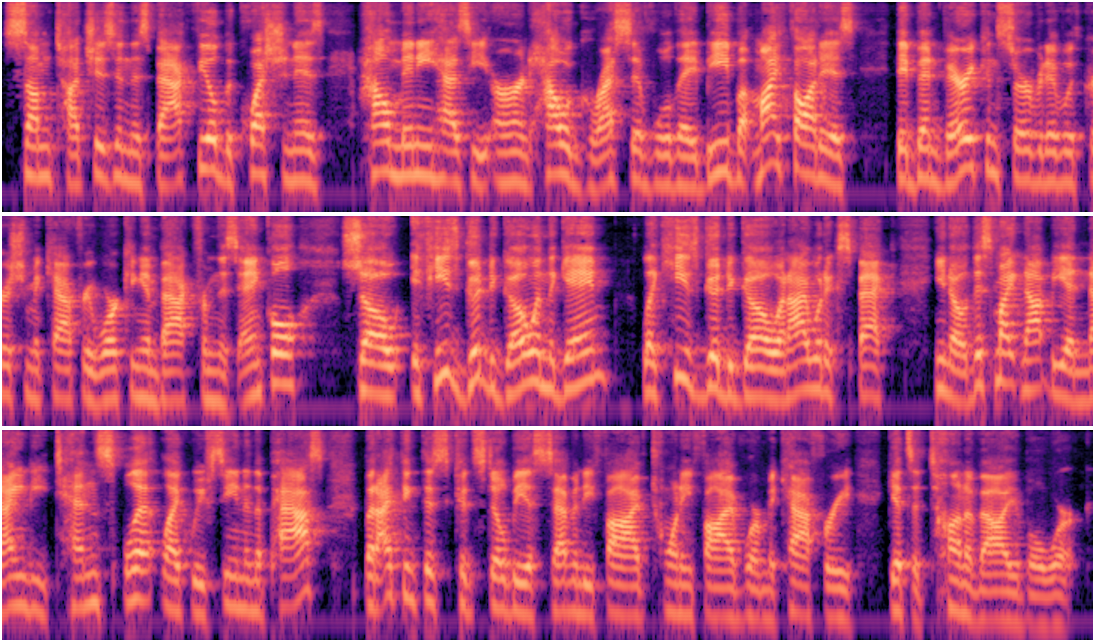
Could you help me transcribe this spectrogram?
some touches in this backfield. The question is, how many has he earned? How aggressive will they be? But my thought is, they've been very conservative with Christian McCaffrey working him back from this ankle. So if he's good to go in the game, like he's good to go. And I would expect, you know, this might not be a 90 10 split like we've seen in the past, but I think this could still be a 75 25 where McCaffrey gets a ton of valuable work.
